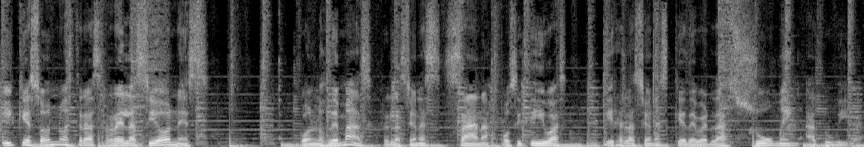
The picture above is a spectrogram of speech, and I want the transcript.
y que son nuestras relaciones con los demás, relaciones sanas, positivas y relaciones que de verdad sumen a tu vida.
